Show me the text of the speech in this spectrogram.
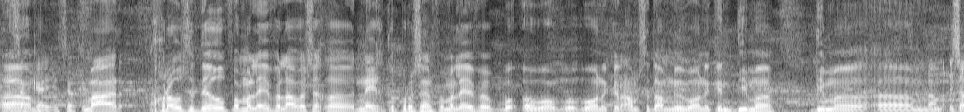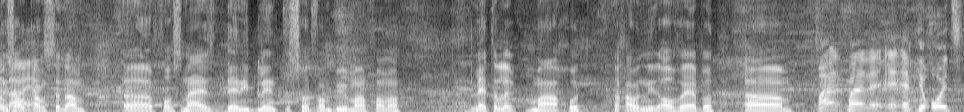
Ehm, oké, is oké. maar grootste deel van mijn leven, laten we zeggen 90% van mijn leven, wo- wo- wo- woon ik in Amsterdam. Nu woon ik in Diemen. Diemen ehm, is is ook. Amsterdam. Eh, volgens mij is Danny Blind een soort van buurman van me. Letterlijk, maar goed, daar gaan we het niet over hebben. Ehm, Maar, maar eh, heb, je ooit,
